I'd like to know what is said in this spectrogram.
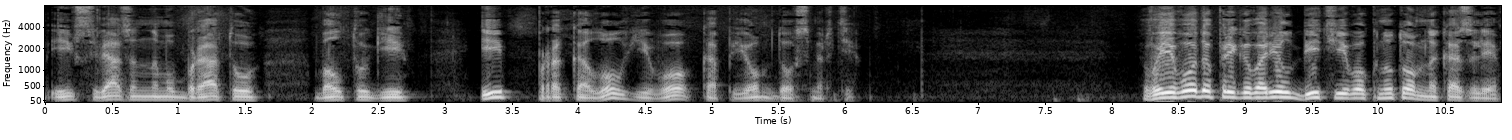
и связанному брату Болтуги и проколол его копьем до смерти. Воевода приговорил бить его кнутом на козле.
